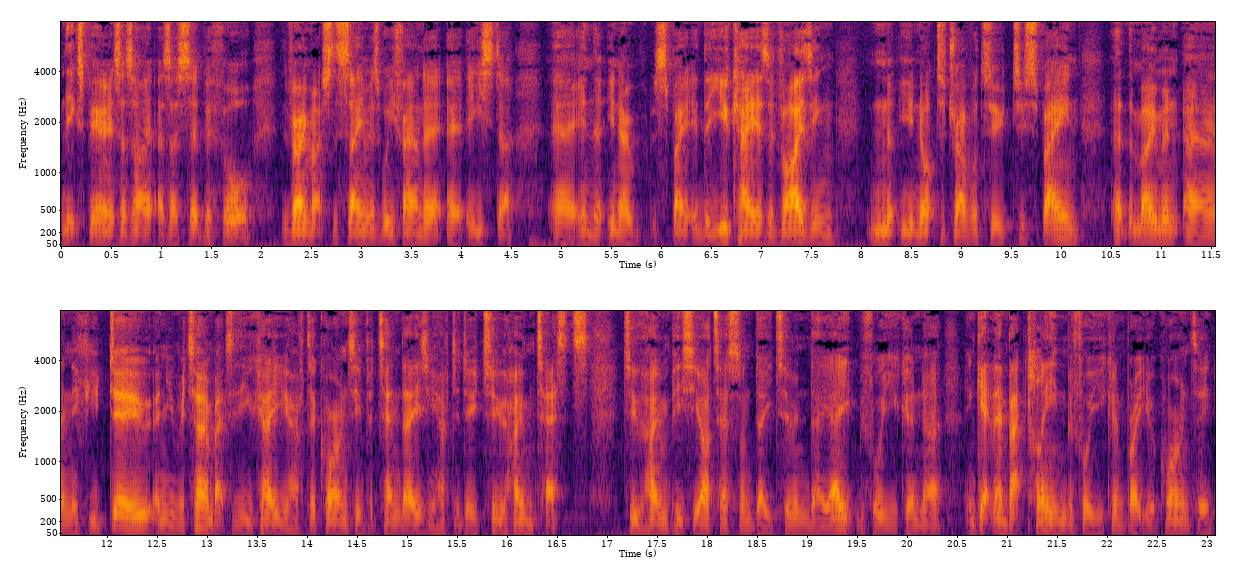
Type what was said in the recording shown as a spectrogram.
the experience, as I as I said before, is very much the same as we found at, at Easter. Uh, in that you know, Spain, the UK is advising n- you not to travel to to Spain at the moment, and if you do and you return back to the UK, you have to quarantine for ten days. You have to do two home tests, two home PCR tests on day two and day eight before you can uh, and get them back clean before you can break your quarantine,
